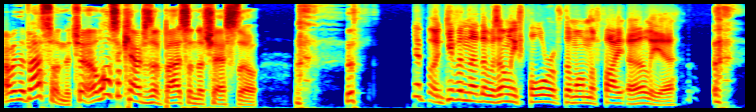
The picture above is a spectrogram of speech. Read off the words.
I mean, the bats on the chest. Lots of characters have bats on their chest, though. Yeah, but given that there was only four of them on the fight earlier,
